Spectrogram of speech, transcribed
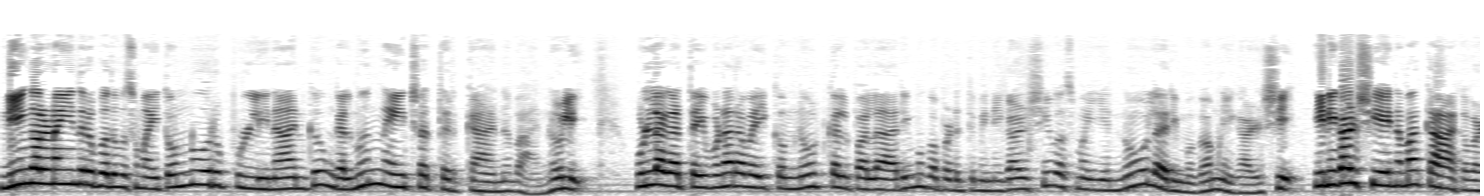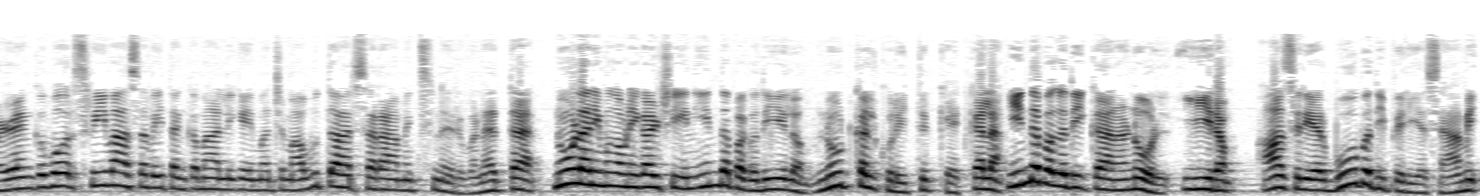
நீங்கள் இணைந்திருப்பது பசுமை தொண்ணூறு புள்ளி நான்கு உங்கள் முன்னேற்றத்திற்கான வானொலி. உள்ளகத்தை உணர வைக்கும் நூட்கள் பல அறிமுகப்படுத்தும் இந்நிகழ்ச்சி. பசுமையின் நூல் அறிமுகம் நிகழ்ச்சி. இந்நிகழ்ச்சியை நமக்காக வழங்குவோர் ஸ்ரீவாசவை தங்க மாளிகை மற்றும் அவுத்தார் செராமிக்ஸ் நிறுவனத்தார் நூல் அறிமுகம் நிகழ்ச்சியின் இந்த பகுதியிலும் நூட்கள் குறித்து கேட்கலாம். இந்த பகுதிக்கான நூல் ஈரம். ஆசிரியர் பூபதி பெரியசாமி.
